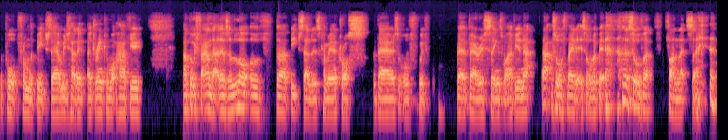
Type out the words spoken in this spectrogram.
the port from the beach there, and we just had a, a drink and what have you. Uh, but we found that there was a lot of uh, beach sellers coming across there, sort of with various things, what have you, and that that sort of made it sort of a bit sort of a fun, let's say.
